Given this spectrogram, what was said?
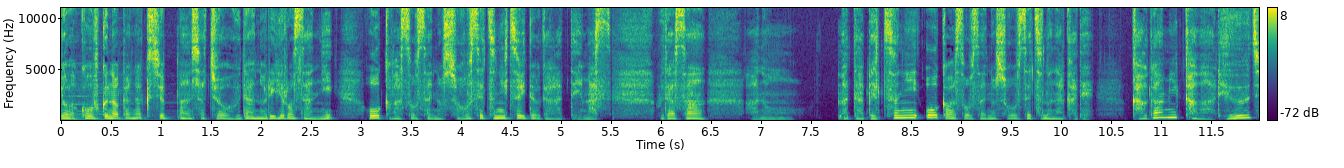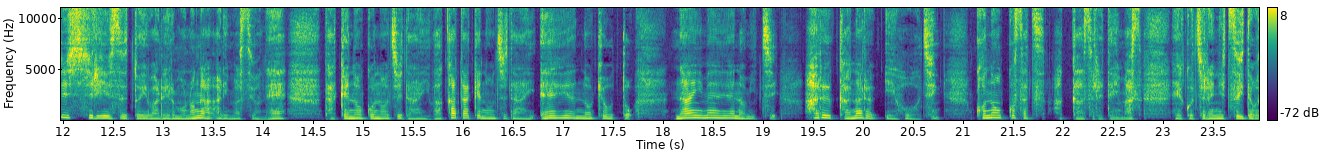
今日は幸福の科学出版社長宇田則弘さんに大川総裁の小説について伺っています宇田さんあのまた別に大川総裁の小説の中で鏡川隆二シリーズと言われるものがありますよね。竹の子の時代若竹の時代永遠の京都内面への道遥かなる異邦人この5冊発刊されています、えー、こちらについて教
